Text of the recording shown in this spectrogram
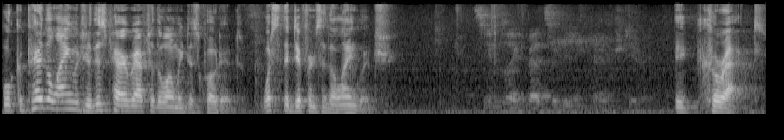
Well, compare the language of this paragraph to the one we just quoted. What's the difference in the language? Seems like bets are being hedged here. It, correct.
